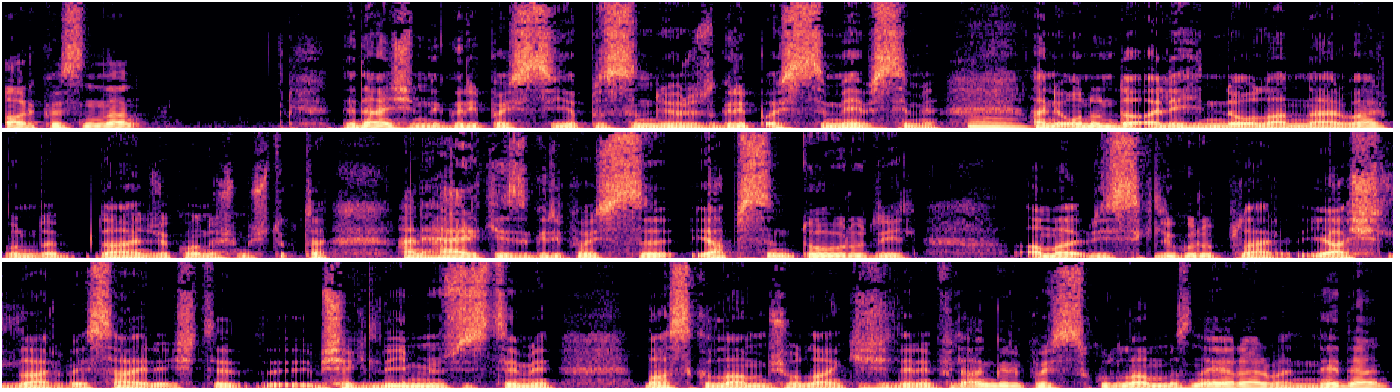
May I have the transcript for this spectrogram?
arkasından neden şimdi grip aşısı yapılsın diyoruz? Grip aşısı mevsimi. Hmm. Hani onun da aleyhinde olanlar var. Bunu da daha önce konuşmuştuk da hani herkes grip aşısı yapsın doğru değil. Ama riskli gruplar, yaşlılar vesaire işte bir şekilde immün sistemi baskılanmış olan kişilerin filan grip aşısı kullanmasına yarar var. Neden?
